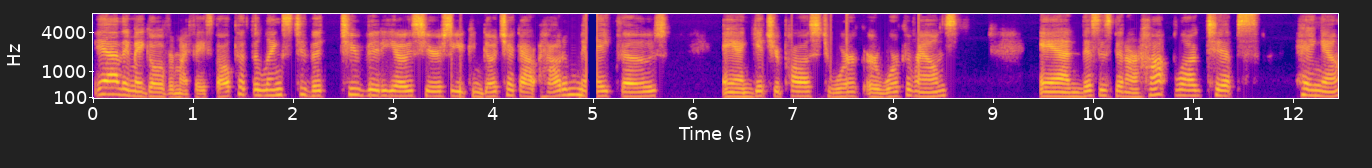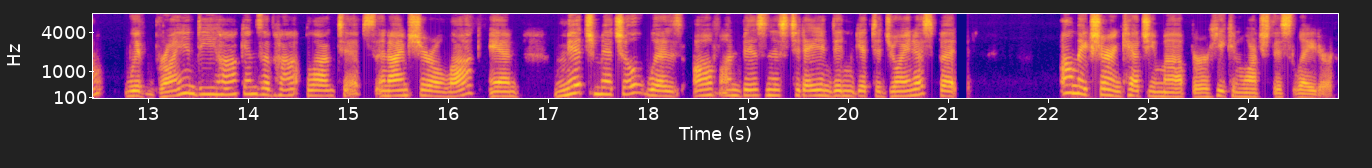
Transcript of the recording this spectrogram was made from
Yeah, they may go over my face, but I'll put the links to the two videos here so you can go check out how to make those and get your pause to work or workarounds. And this has been our Hot Blog Tips Hangout with Brian D. Hawkins of Hot Blog Tips, and I'm Sheryl Loch. And Mitch Mitchell was off on business today and didn't get to join us, but I'll make sure and catch him up or he can watch this later.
